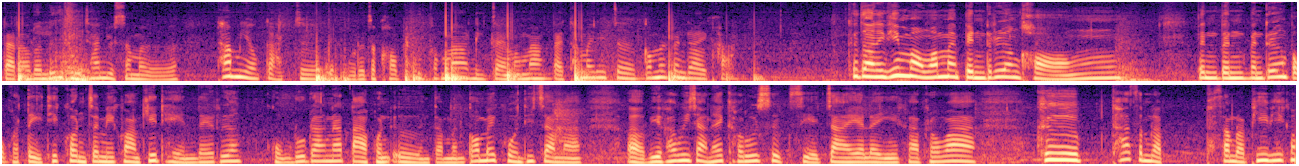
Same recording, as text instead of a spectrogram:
แต่เราระลึกถึงท่านอยู่เสมอ ถ้ามีโอกาสเจอโอ้โหเราจะขอบคุณมากๆดีใจมากๆ แต่ถ้าไม่ได้เจอก็ไม่เป็นไรค่ะ คือตอนนี้พี่มองว่ามันเป็นเรื่องของเป็นเป็นเป็นเรื่องปกติที่คนจะมีความคิดเห็นในเรื่องของรูปร่างหน้าตาคนอื่น แต่มันก็ไม่ควรที่จะมาวิพากษ์วิจารณ์ให้เขารู้สึกเสียใจอะไรอย่างนี้ค่ะเพราะว่าคือถ้าสำหรับ สำหรับพี่พี่ก็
